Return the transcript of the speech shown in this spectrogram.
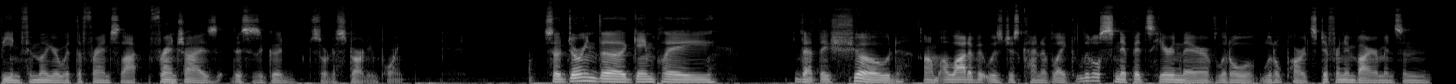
being familiar with the franchise. This is a good sort of starting point. So during the gameplay that they showed, um, a lot of it was just kind of like little snippets here and there of little little parts, different environments, and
